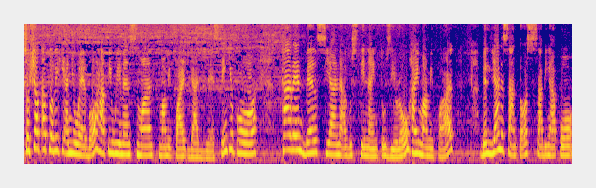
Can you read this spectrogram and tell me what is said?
So, shout out to Ricky Anuevo. Happy Women's Month, Mommy Park. God bless. Thank you po. Karen Belsiana Agustin 920. Hi, Mommy Park. Beliana Santos, sabi nga po,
